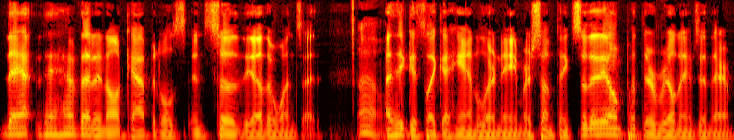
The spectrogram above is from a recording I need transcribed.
they ha- they have that in all capitals, and so the other ones. Oh. I think it's like a handler name or something, so they don't put their real names in there.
